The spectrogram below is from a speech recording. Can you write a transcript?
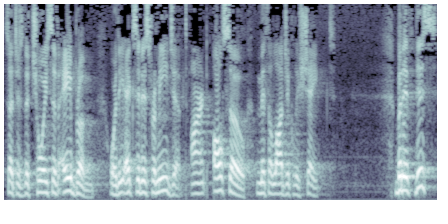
such as the choice of Abram or the Exodus from Egypt, aren't also mythologically shaped. But if this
